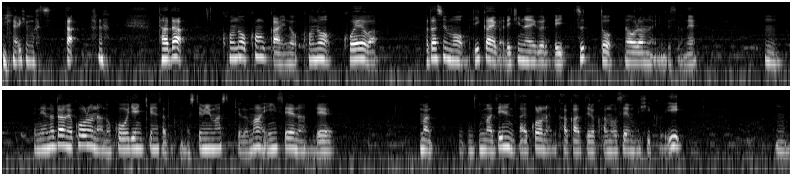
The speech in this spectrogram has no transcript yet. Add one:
になりました ただこの今回のこの声は私も理解ができないぐらいずっと治らないんですよね。うん、念のためコロナの抗原検査とかもしてみましたけどまあ陰性なんでまあ今現在コロナにかかってる可能性も低い、うん、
